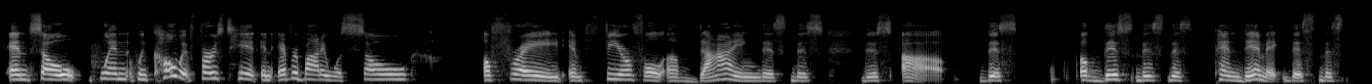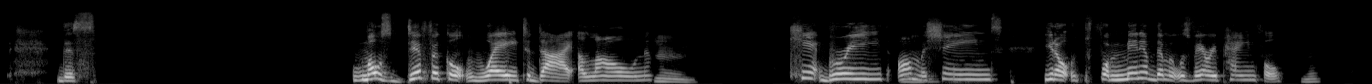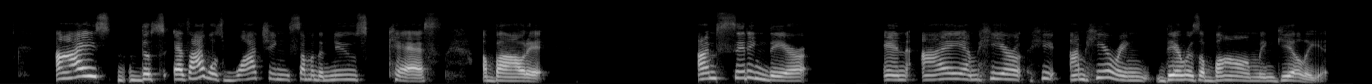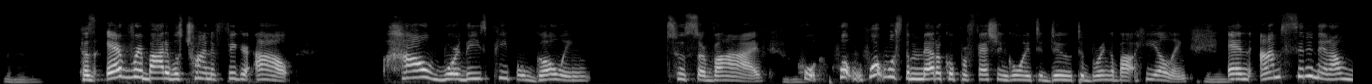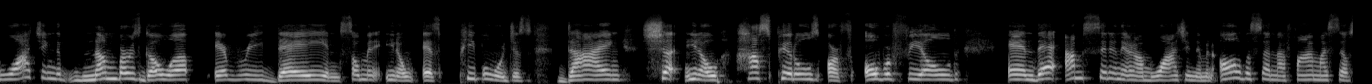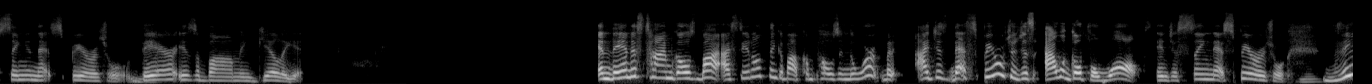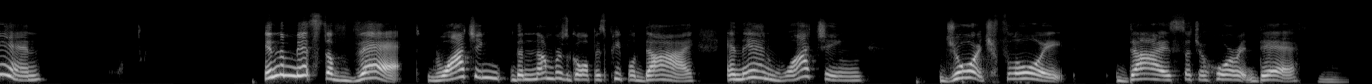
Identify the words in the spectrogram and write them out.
And so when when COVID first hit and everybody was so afraid and fearful of dying this this this uh this of this this this pandemic this this this most difficult way to die alone Mm. can't breathe on Mhm. machines you know for many of them it was very painful Mhm. I this as i was watching some of the newscasts about it i'm sitting there and i am here he, i'm hearing there is a balm in gilead because everybody was trying to figure out how were these people going to survive Mhm. Who, what, what was the medical profession going to do to bring about healing Mhm. and i'm sitting there i'm watching the numbers go up every day and so many you know as people were just dying shut you know hospitals are overfilled and that i'm sitting there and i'm watching them and all of a sudden i find myself singing that spiritual Mhm. there is a balm in gilead and then as time goes by i still don't think about composing the work but i just that spiritual just i would go for walks and just sing that spiritual Mhm. then in the midst of that watching the numbers go up as people die and then watching george floyd die such a horrid death Mhm.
